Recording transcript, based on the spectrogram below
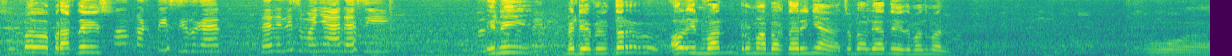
Simple, praktis. oh, praktis gitu kan dan ini semuanya ada sih Ini media filter all in one rumah bakterinya. Coba lihat nih teman-teman. Wah.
